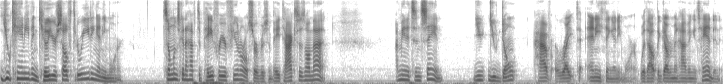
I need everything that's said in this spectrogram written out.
You can't even kill yourself through eating anymore. Someone's going to have to pay for your funeral service and pay taxes on that. I mean, it's insane. You you don't have a right to anything anymore without the government having its hand in it.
